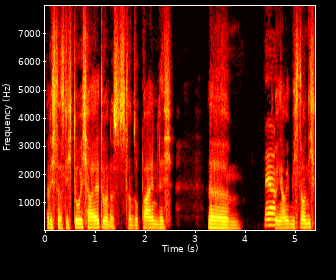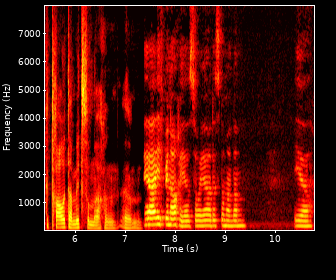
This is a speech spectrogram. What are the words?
dass ich das nicht durchhalte und das ist dann so peinlich. Ähm, ja. Deswegen habe ich mich doch nicht getraut, da mitzumachen. Ähm, ja, ich bin auch eher so, ja, dass man dann eher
